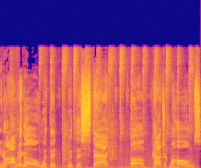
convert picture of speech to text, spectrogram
You know, I'm going to go with the with the stack of Patrick Mahomes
